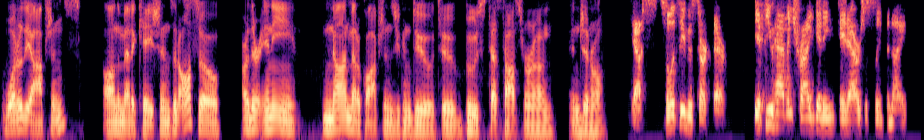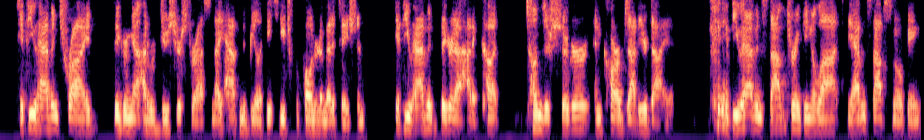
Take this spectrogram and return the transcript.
what are the options on the medications? And also are there any non-medical options you can do to boost testosterone in general? Yes. So let's even start there. If you haven't tried getting eight hours of sleep a night if you haven't tried figuring out how to reduce your stress, and I happen to be like a huge proponent of meditation. If you haven't figured out how to cut tons of sugar and carbs out of your diet, if you haven't stopped drinking a lot, you haven't stopped smoking,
